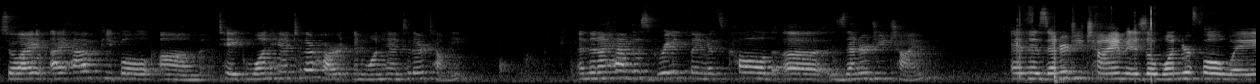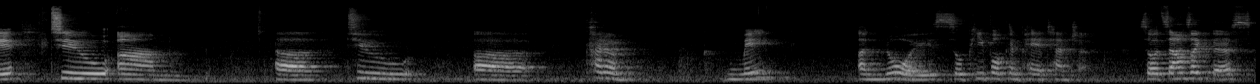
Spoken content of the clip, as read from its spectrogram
So I, I have people um, take one hand to their heart and one hand to their tummy. And then I have this great thing, it's called a Zenergy chime. And the Zenergy chime is a wonderful way to um, uh, to uh, kind of make a noise so people can pay attention. So it sounds like this,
